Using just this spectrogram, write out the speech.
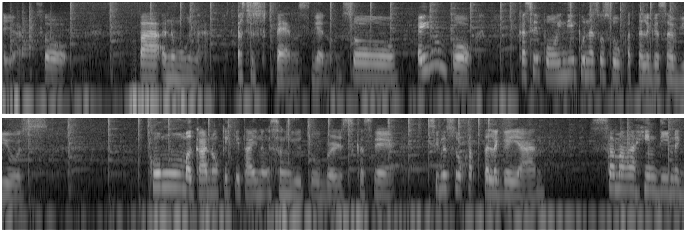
Ayan. So, pa ano muna suspense, ganon. So, ayun lang po. Kasi po, hindi po nasusukat talaga sa views kung magkano kikitain ng isang YouTubers. Kasi, sinusukat talaga yan sa mga hindi nag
